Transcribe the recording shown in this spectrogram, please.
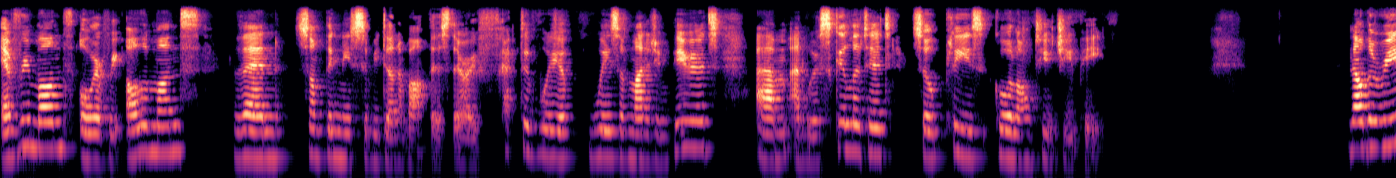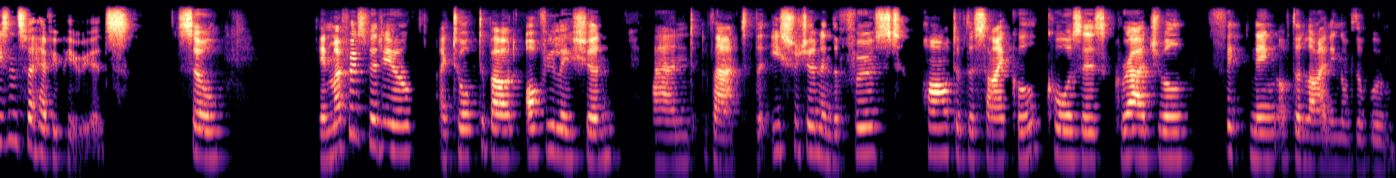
every month, or every other month, then something needs to be done about this. There are effective way of, ways of managing periods, um, and we're skilled at it. So please go along to your GP. Now, the reasons for heavy periods. So, in my first video, I talked about ovulation and that the estrogen in the first part of the cycle causes gradual thickening of the lining of the womb.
